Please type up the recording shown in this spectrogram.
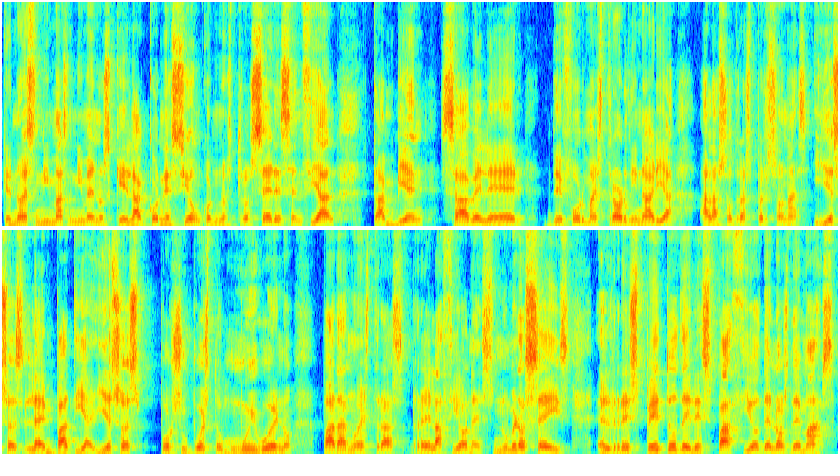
que no es ni más ni menos que la conexión con nuestro ser esencial, también sabe leer de forma extraordinaria a las otras personas. Y eso es la empatía. Y eso es, por supuesto, muy bueno para nuestras relaciones. Número 6. El respeto del espacio de los demás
